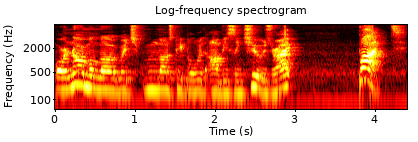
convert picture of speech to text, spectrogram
or normal mode, which most people would obviously choose, right? But,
